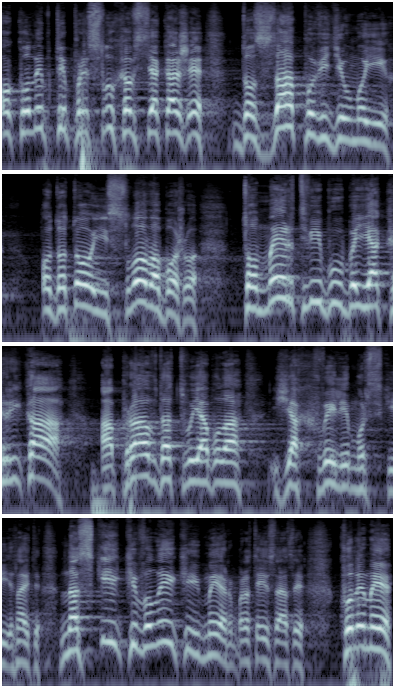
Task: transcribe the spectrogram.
о, коли б ти прислухався, каже, до заповідів моїх, о, до того і Слова Божого, то мир твій був би як ріка, а правда твоя була як хвилі морські. Знаєте, наскільки великий мир, брати і сестри, коли ми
